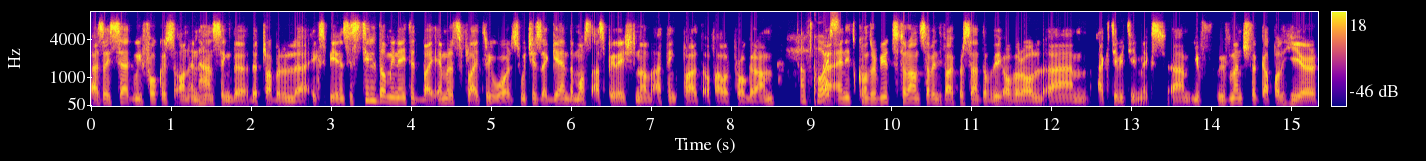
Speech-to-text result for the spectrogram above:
as I said, we focus on enhancing the, the travel uh, experience. It's still dominated by Emirates Flight Rewards, which is again the most aspirational, I think, part of our program. Of course. Uh, and it contributes to around 75% of the overall um, activity mix. Um, you've, we've mentioned a couple here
